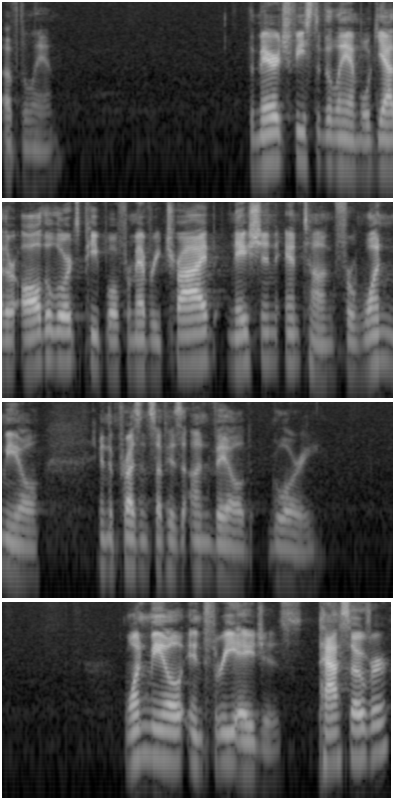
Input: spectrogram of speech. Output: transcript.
of the Lamb the marriage feast of the Lamb will gather all the Lord's people from every tribe, nation, and tongue for one meal in the presence of his unveiled glory. One meal in three ages Passover,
